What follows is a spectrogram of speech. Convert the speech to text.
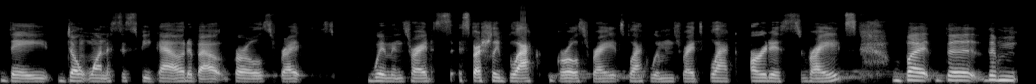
they don't want us to speak out about girls rights women's rights, especially black girls' rights, black women's rights, black artists' rights. But the the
